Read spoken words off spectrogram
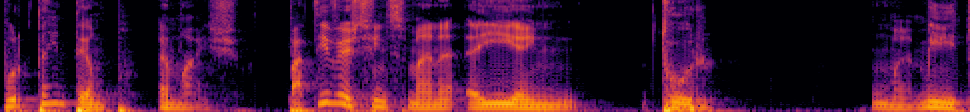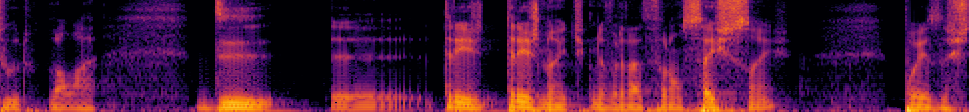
porque têm tempo a mais. Pá, tive este fim de semana aí em tour, uma mini tour, vá lá, de eh, três, três noites, que na verdade foram seis sessões, pois as,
